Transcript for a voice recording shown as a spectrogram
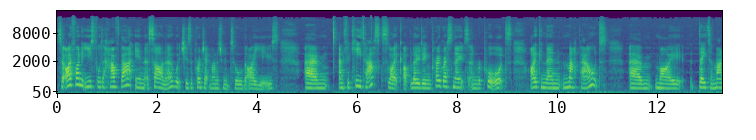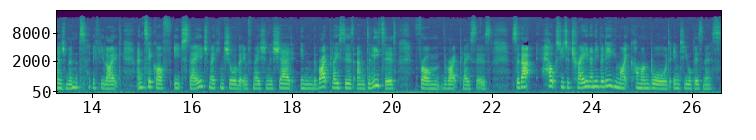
So I find it useful to have that in Asana, which is a project management tool that I use. Um, and for key tasks like uploading progress notes and reports, I can then map out um, my data management, if you like, and tick off each stage, making sure that information is shared in the right places and deleted from the right places. So that helps you to train anybody who might come on board into your business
